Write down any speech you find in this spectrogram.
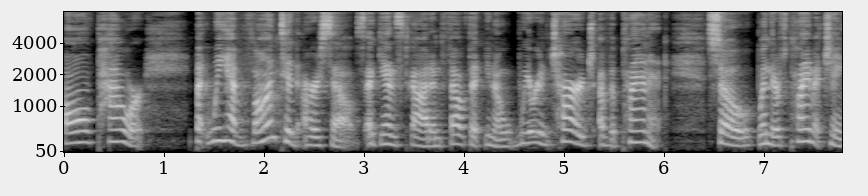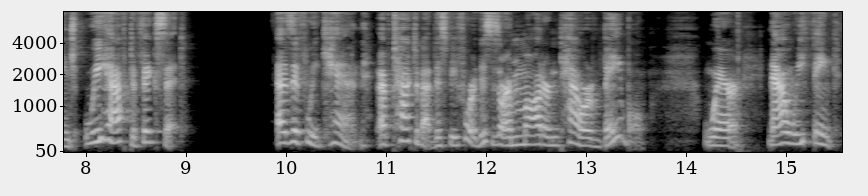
all power. But we have vaunted ourselves against God and felt that, you know, we're in charge of the planet. So when there's climate change, we have to fix it. As if we can. I've talked about this before. This is our modern Tower of Babel, where now we think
